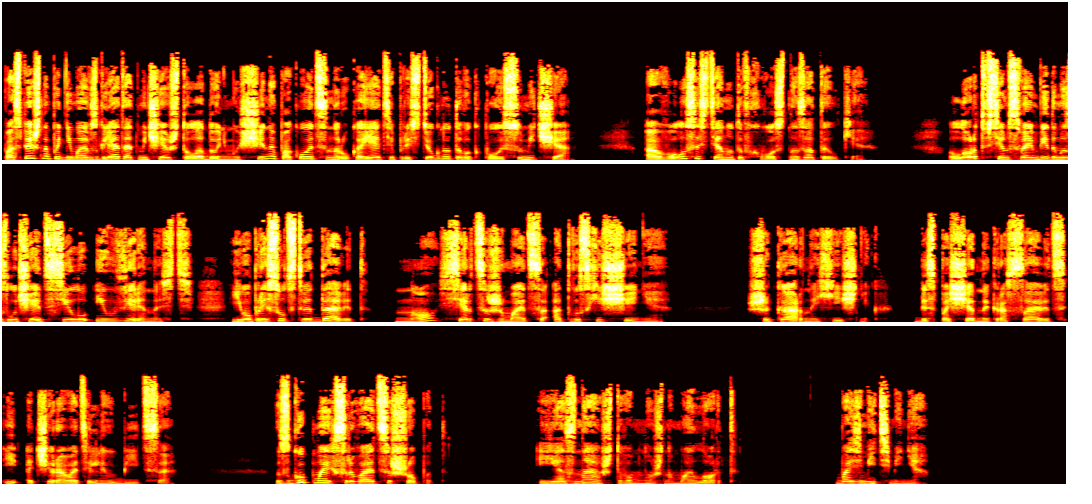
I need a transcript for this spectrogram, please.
Поспешно поднимаю взгляд и отмечаю, что ладонь мужчины покоится на рукояти пристегнутого к поясу меча, а волосы стянуты в хвост на затылке. Лорд всем своим видом излучает силу и уверенность. Его присутствие давит, но сердце сжимается от восхищения. Шикарный хищник, беспощадный красавец и очаровательный убийца. С губ моих срывается шепот. «Я знаю, что вам нужно, мой лорд. Возьмите меня».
